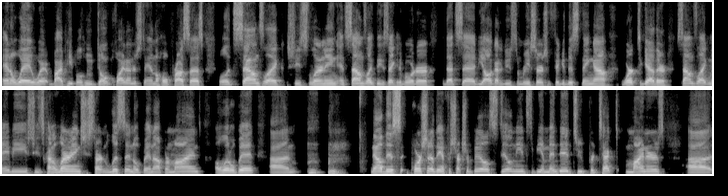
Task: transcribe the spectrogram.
in a way where by people who don't quite understand the whole process. Well, it sounds like she's learning. It sounds like the executive order that said y'all got to do some research and figure this thing out, work together. Sounds like maybe she's kind of learning. She's starting to listen, open up her mind a little bit. Um, now, this portion of the infrastructure bill still needs to be amended to protect miners. Uh,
